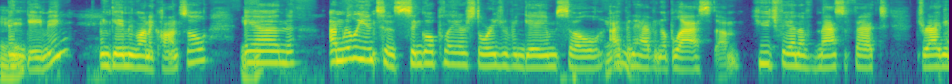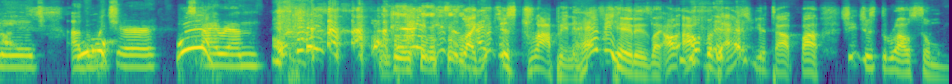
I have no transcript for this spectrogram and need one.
mm-hmm. in gaming and gaming on a console. Mm-hmm. And I'm really into single player story driven games, so. I've been having a blast. I'm huge fan of Mass Effect, Dragon nice. Age, uh, The Witcher, Woo. Skyrim. this is like you just dropping heavy hitters. Like I, I was going to ask you your top five. She just threw out some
